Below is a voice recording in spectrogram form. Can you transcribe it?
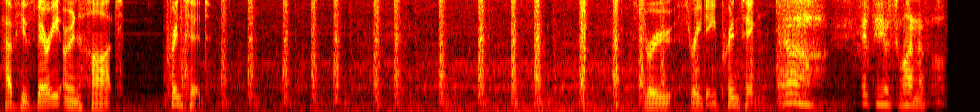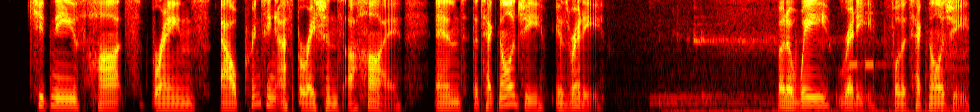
have his very own heart printed. Through 3D printing. Oh, it feels wonderful. Kidneys, hearts, brains, our printing aspirations are high, and the technology is ready. But are we ready for the technology?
